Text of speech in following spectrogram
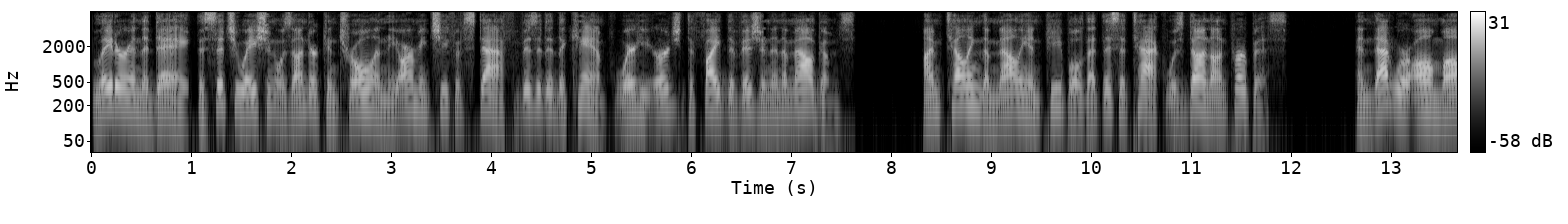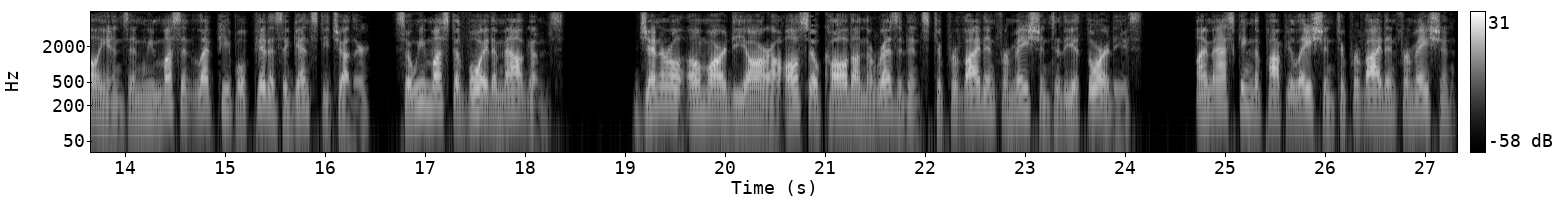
Later in the day, the situation was under control and the Army Chief of Staff visited the camp where he urged to fight division and amalgams. I'm telling the Malian people that this attack was done on purpose. And that we're all Malians and we mustn't let people pit us against each other, so we must avoid amalgams. General Omar Diarra also called on the residents to provide information to the authorities. I'm asking the population to provide information.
